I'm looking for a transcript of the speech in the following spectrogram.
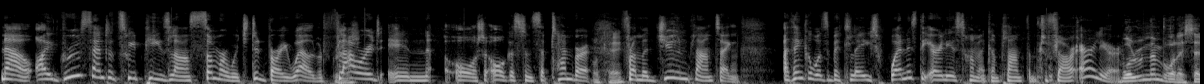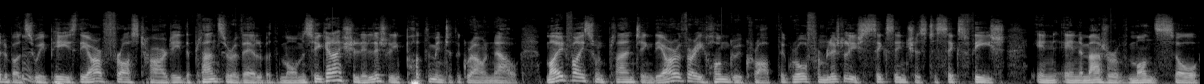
Now, I grew scented sweet peas last summer, which did very well, but flowered in August and September Okay. from a June planting. I think it was a bit late. When is the earliest time I can plant them to flower earlier? Well, remember what I said about hmm. sweet peas. They are frost hardy. The plants are available at the moment, so you can actually literally put them into the ground now. My advice when planting, they are a very hungry crop. They grow from literally six inches to six feet in, in a matter of months. So,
